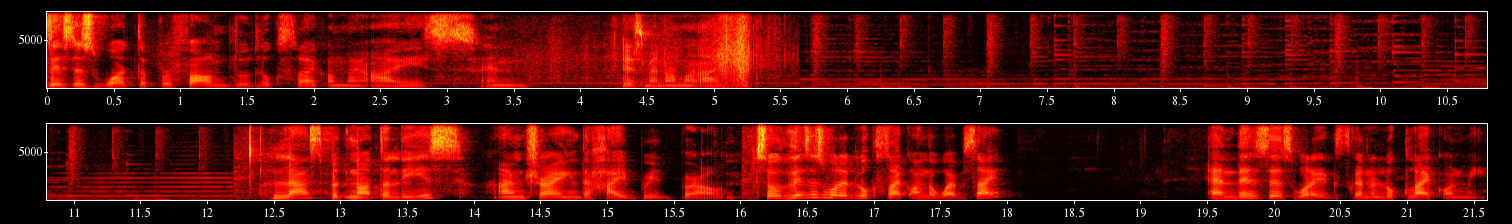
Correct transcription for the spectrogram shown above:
This is what the Profound Blue looks like on my eyes. And this is my normal eye. Last but not the least, I'm trying the hybrid brown. So this is what it looks like on the website. And this is what it's gonna look like on me.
